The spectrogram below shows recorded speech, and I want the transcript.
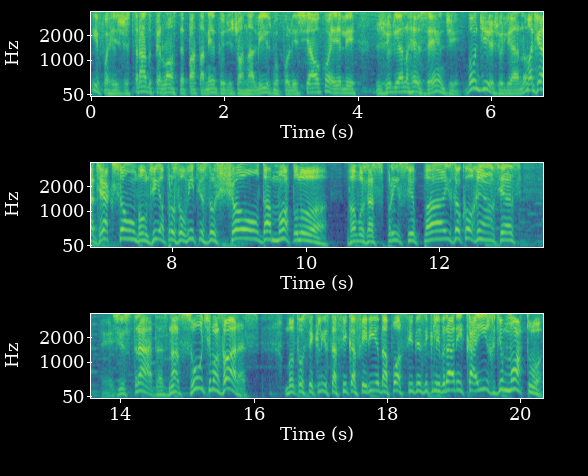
e foi registrado pelo nosso departamento de jornalismo policial com ele, Juliano Rezende. Bom dia, Juliano. Bom dia, Jackson. Bom dia para os ouvintes do show da módulo. Vamos às principais ocorrências registradas nas últimas horas. Motociclista fica ferida após se desequilibrar e cair de moto.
